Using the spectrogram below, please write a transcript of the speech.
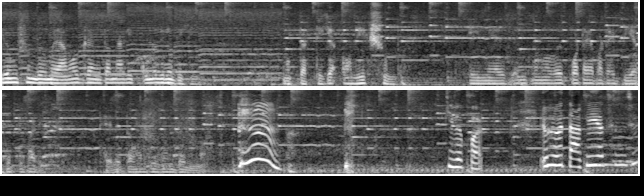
এরকম সুন্দর মেয়ে আমার গ্রামে তো আমি আগে কোনোদিনও দেখিনি। মুক্তার থেকে অনেক সুন্দর। এই মেয়ের যদি আমি কোনোভাবে পটায় পটায় বিয়ে করতে পারি ঠেলে তো আমার জীবন ধন্য। কি ব্যাপার? এভাবে তাকিয়ে আছেন যে?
